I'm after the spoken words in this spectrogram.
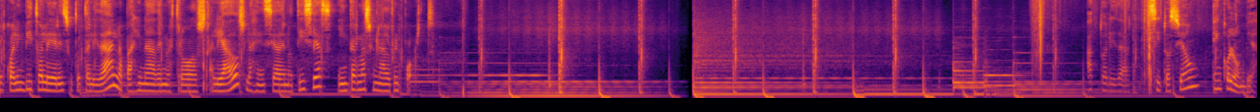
el cual invito a leer en su totalidad en la página de nuestros aliados, la agencia de noticias International Report. Actualidad. Situación en Colombia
